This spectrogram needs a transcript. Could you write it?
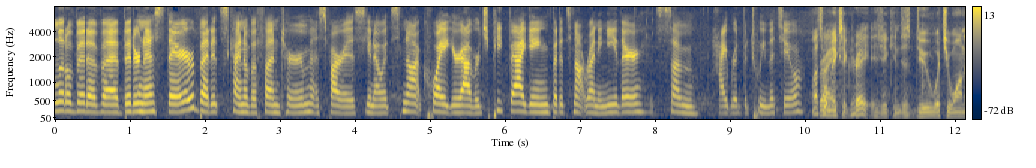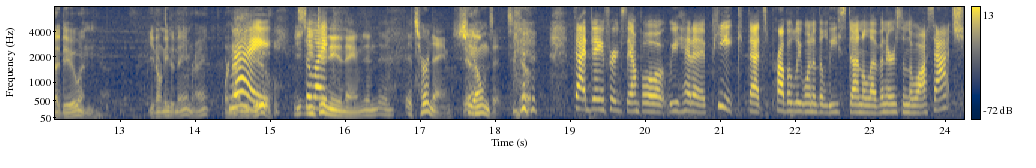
little bit of uh, bitterness there, but it's kind of a fun term as far as you know. It's not quite your average peak bagging, but it's not running either. It's some hybrid between the two. That's Right. what makes it great. Is you can just do what you want to do, and you don't need a name, right? Or now you right. do. You, so you like, do need a name, and, and it's her name. She Yeah. owns it. that day, for example, we hit a peak that's probably one of the least done 11ers in the Wasatch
